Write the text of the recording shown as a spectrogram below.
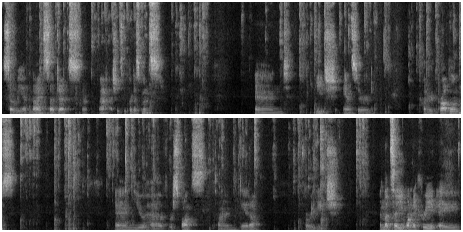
So we have nine subjects, or uh, I should say participants, and each answered 100 problems, and you have response time data for each. And let's say you want to create a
